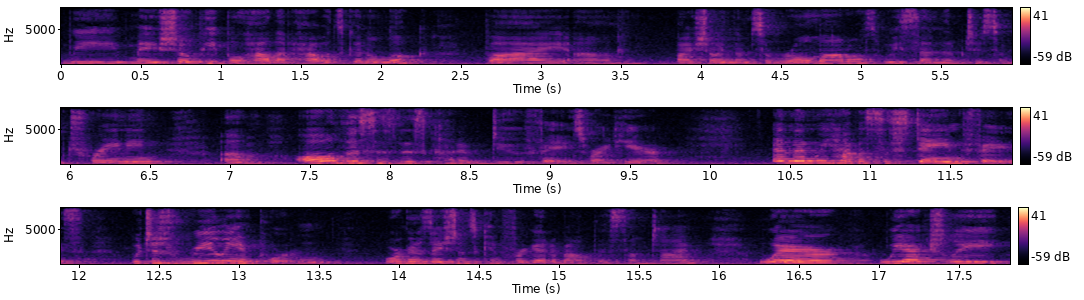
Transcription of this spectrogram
we may show people how, that, how it's going to look by, um, by showing them some role models. We send them to some training. Um, all of this is this kind of do phase right here. And then we have a sustain phase, which is really important organizations can forget about this sometime, where we actually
